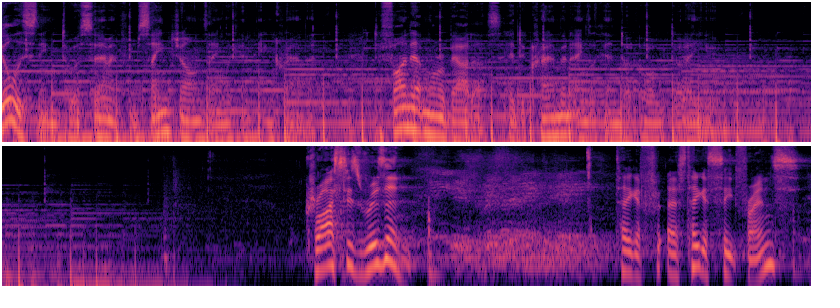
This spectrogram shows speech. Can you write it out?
You're listening to a sermon from St. John's Anglican in Cranbourne. To find out more about us, head to cranbourneanglican.org.au. Christ is risen. take, a, uh, take a seat, friends.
